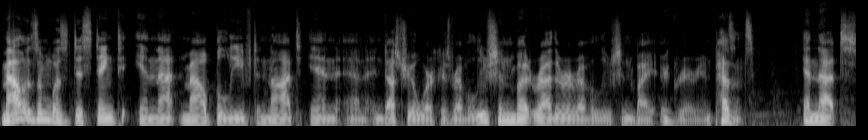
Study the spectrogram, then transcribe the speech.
Maoism was distinct in that Mao believed not in an industrial workers' revolution, but rather a revolution by agrarian peasants, and that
